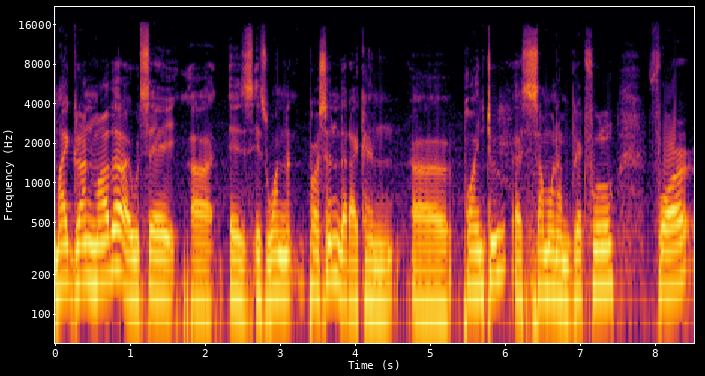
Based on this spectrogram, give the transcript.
my grandmother i would say uh, is, is one person that i can uh, point to as someone i'm grateful for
